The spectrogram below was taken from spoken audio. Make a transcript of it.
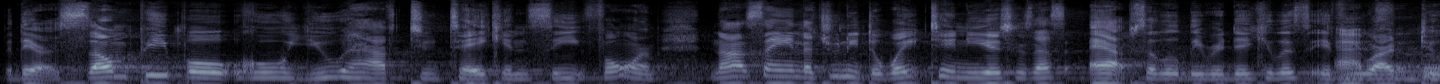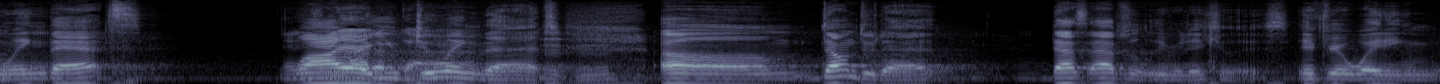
But there are some people who you have to take in seat form. Not saying that you need to wait 10 years because that's absolutely ridiculous if you are doing that. Why are you God. doing that? Um, don't do that. That's absolutely ridiculous if you're waiting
